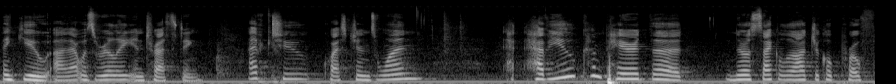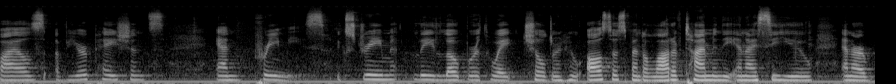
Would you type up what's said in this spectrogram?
Thank you. Uh, that was really interesting. I have two questions. One, have you compared the neuropsychological profiles of your patients and preemies, extremely low birth weight children who also spend a lot of time in the NICU and are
